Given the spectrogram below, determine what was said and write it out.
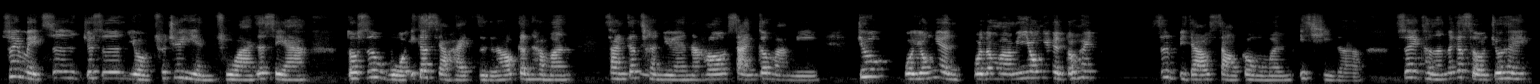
所以每次就是有出去演出啊这些啊，都是我一个小孩子，然后跟他们三个成员，然后三个妈咪，就我永远我的妈咪永远都会是比较少跟我们一起的，所以可能那个时候就会，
